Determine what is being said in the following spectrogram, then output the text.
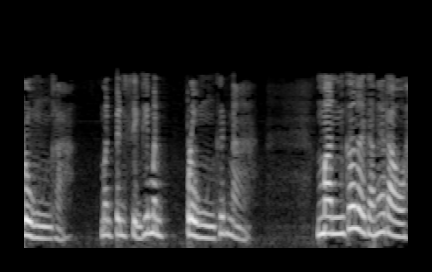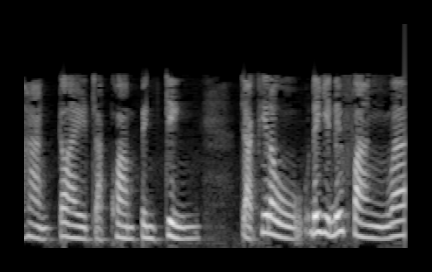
ปรุงค่ะ มันเป็นสิ่งที่มันปรุงขึ้นมา มันก็เลยทำให้เราห่างไกลจากความเป็นจริง จากที่เราได้ยินได้ฟังว่า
